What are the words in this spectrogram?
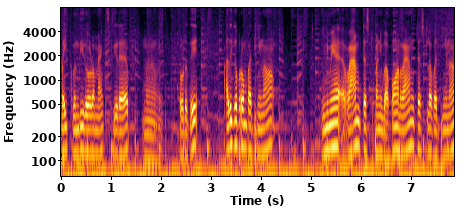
பைக் வந்து இதோட மேக்ஸ் ஸ்பீடை தொடுது. அதுக்கப்புறம் பார்த்திங்கன்னா இனிமேல் ரேம் டெஸ்ட் பண்ணி பார்ப்போம். ரேம் டெஸ்ட்டில் பார்த்தீங்கன்னா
